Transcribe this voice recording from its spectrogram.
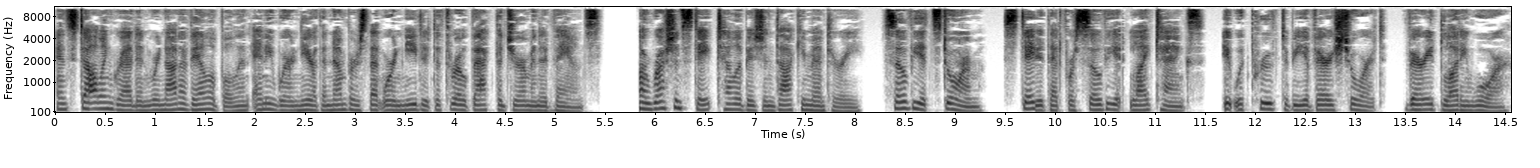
and Stalingrad and were not available in anywhere near the numbers that were needed to throw back the German advance. A Russian state television documentary, Soviet Storm, stated that for Soviet light tanks, it would prove to be a very short, very bloody war.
